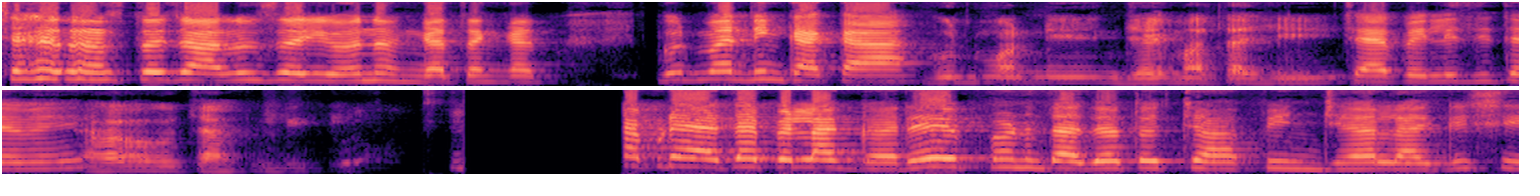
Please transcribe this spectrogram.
ચા નાસ્તો ચાલુ છે યો ને અંગાત અંગાત ગુડ મોર્નિંગ કાકા. ગુડ મોર્નિંગ જય માતાજી. ચા પી લીધી તમે? હા ચા પી લીધી. આપણે આયા પેલા ઘરે પણ દાદા તો ચા પીને જ્યાં લાગી છે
